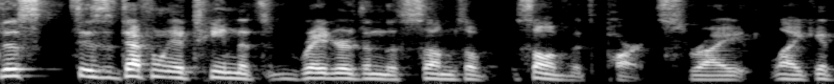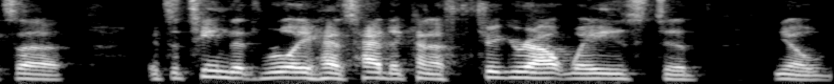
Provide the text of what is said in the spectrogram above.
this is definitely a team that's greater than the sums of some of its parts, right? Like it's a it's a team that really has had to kind of figure out ways to you know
